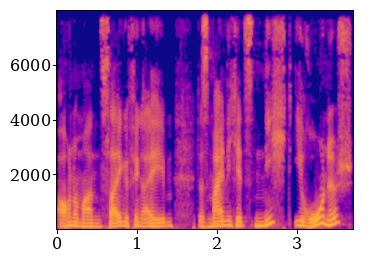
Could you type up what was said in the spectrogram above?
auch nochmal einen Zeigefinger erheben. Das meine ich jetzt nicht ironisch,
